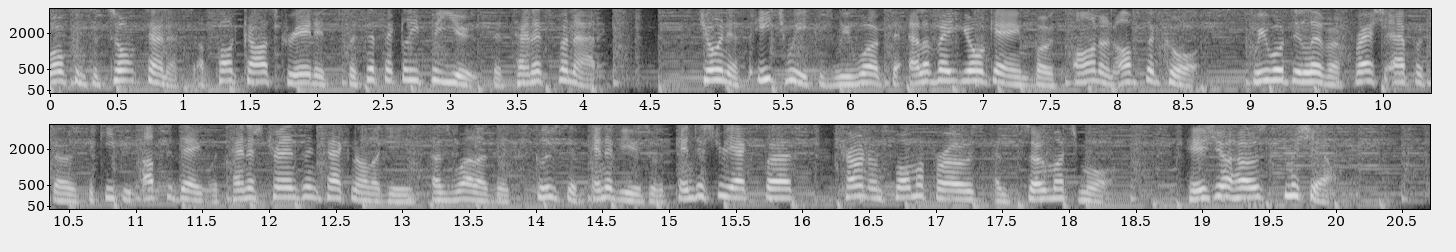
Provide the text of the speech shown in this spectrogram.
Welcome to Talk Tennis, a podcast created specifically for you, the tennis fanatic. Join us each week as we work to elevate your game both on and off the court. We will deliver fresh episodes to keep you up to date with tennis trends and technologies, as well as exclusive interviews with industry experts, current and former pros, and so much more. Here's your host, Michelle.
